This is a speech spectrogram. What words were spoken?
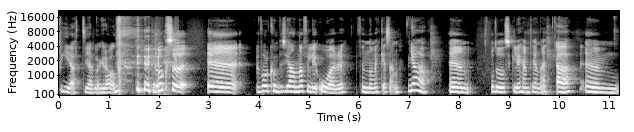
fet jävla gran. Det var också, eh, vår kompis Joanna fyllde i år för någon vecka sedan. Ja. Ehm, och då skulle jag hem till henne Ja. ehm,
